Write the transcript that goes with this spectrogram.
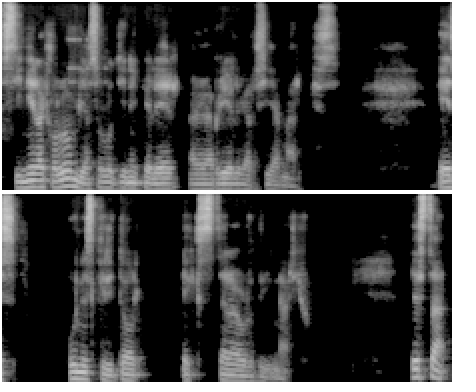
sin ir a Colombia, solo tiene que leer a Gabriel García Márquez. Es un escritor extraordinario. Esta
